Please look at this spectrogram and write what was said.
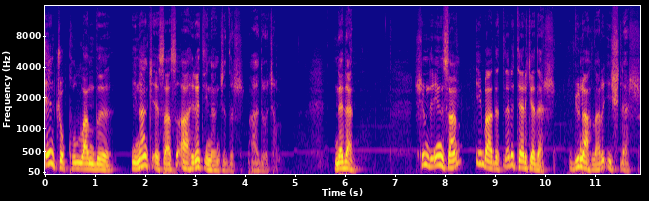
en çok kullandığı inanç esası ahiret inancıdır. Hadi hocam. Neden? Şimdi insan ibadetleri terk eder. Günahları işler.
